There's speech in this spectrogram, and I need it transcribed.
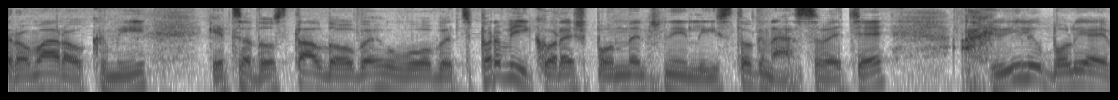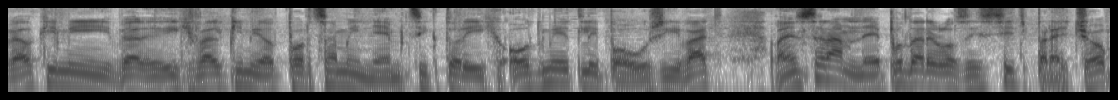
rokmi, keď sa dostal do obehu vôbec prvý korešpondenčný lístok na svete a chvíľu boli aj veľkými, veľ, ich veľkými odporcami Nemci, ktorí ich odmietli používať, len sa nám nepodarilo zistiť prečo,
